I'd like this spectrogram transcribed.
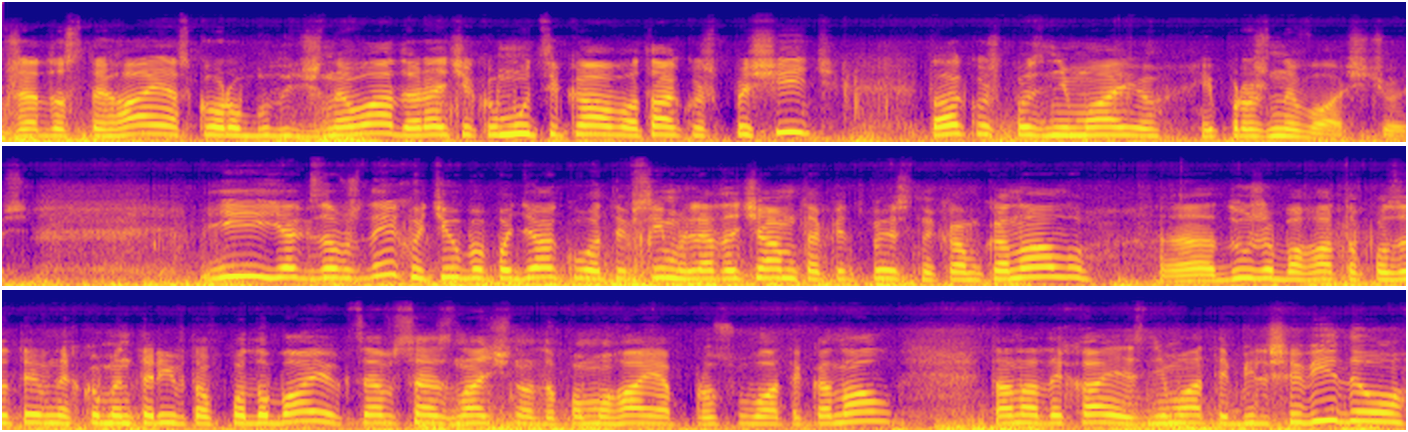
Вже достигає, скоро будуть жнива. До речі, кому цікаво, також пишіть, також познімаю і про жнива щось. І як завжди, хотів би подякувати всім глядачам та підписникам каналу. Е, Дуже багато позитивних коментарів та вподобайок. Це все значно допомагає просувати канал та надихає знімати більше відео.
